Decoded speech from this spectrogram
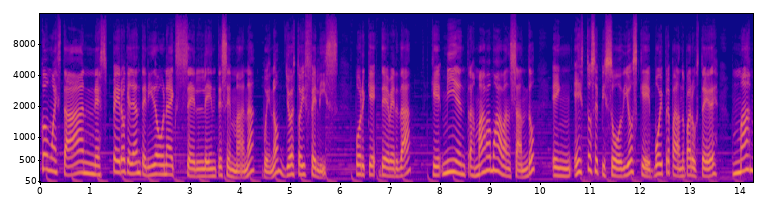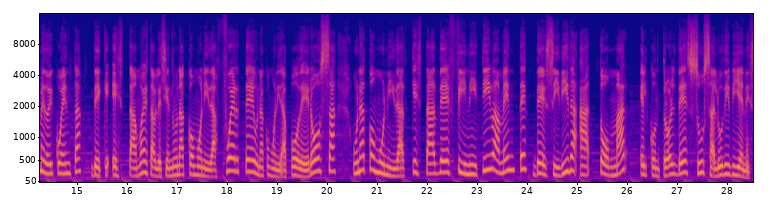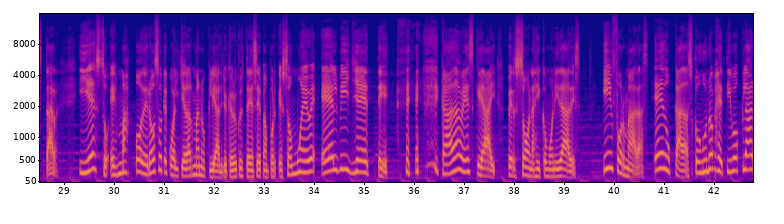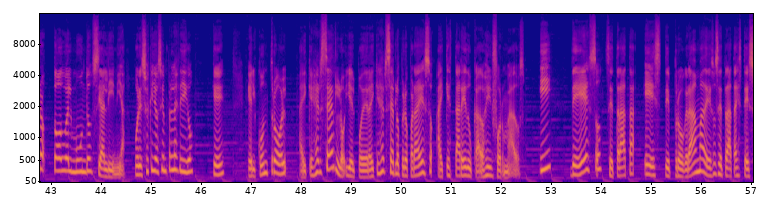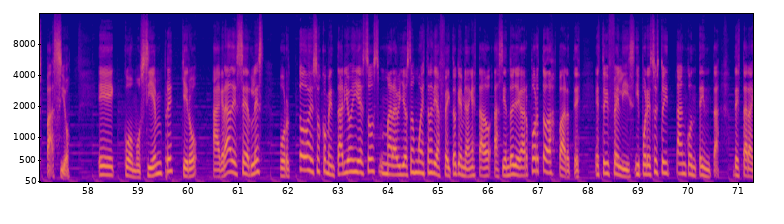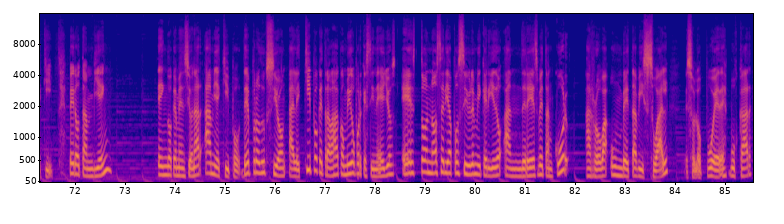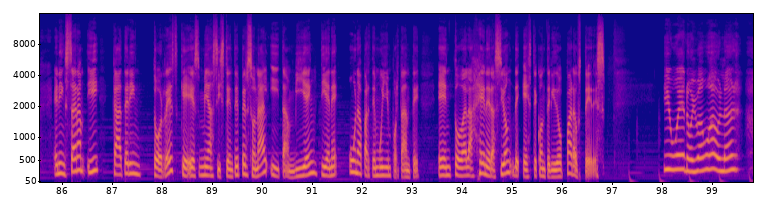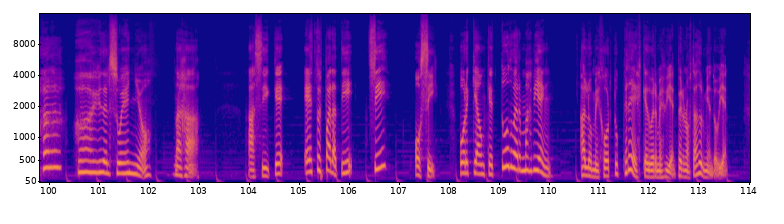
¿Cómo están? Espero que hayan tenido una excelente semana. Bueno, yo estoy feliz porque de verdad que mientras más vamos avanzando en estos episodios que voy preparando para ustedes, más me doy cuenta de que estamos estableciendo una comunidad fuerte, una comunidad poderosa, una comunidad que está definitivamente decidida a tomar el control de su salud y bienestar. Y eso es más poderoso que cualquier arma nuclear, yo quiero que ustedes sepan, porque eso mueve el billete. Cada vez que hay personas y comunidades informadas, educadas, con un objetivo claro, todo el mundo se alinea. Por eso es que yo siempre les digo que el control hay que ejercerlo y el poder hay que ejercerlo, pero para eso hay que estar educados e informados. Y de eso se trata este programa, de eso se trata este espacio. Eh, como siempre, quiero agradecerles por todos esos comentarios y esas maravillosas muestras de afecto que me han estado haciendo llegar por todas partes. Estoy feliz y por eso estoy tan contenta de estar aquí. Pero también tengo que mencionar a mi equipo de producción, al equipo que trabaja conmigo, porque sin ellos esto no sería posible, mi querido Andrés Betancourt, arroba un beta visual. Eso lo puedes buscar en Instagram y Catherine Torres, que es mi asistente personal y también tiene una parte muy importante en toda la generación de este contenido para ustedes. Y bueno, hoy vamos a hablar ay, del sueño. Ajá. Así que esto es para ti, sí o sí. Porque aunque tú duermas bien, a lo mejor tú crees que duermes bien, pero no estás durmiendo bien.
